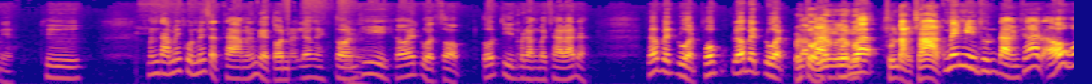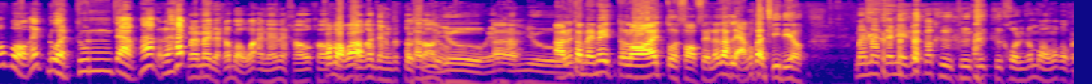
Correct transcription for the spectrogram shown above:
เนี่ยคือ มันทำให้คนไม่ศรัทธามันตั้งแต่ตอนนั้นแล้วไง ตอนที่เขาให้ตรวจสอบโต๊ะจีนพลังประชารัฐอะ แล้วไปตรวจพบแล้วไปตรวจเป็นตัวจเรื่องปะเรื่กาองศผลว่าทุนต่างชาติ ไม่มีทุนต่างชาติ เอ้าเขาบอกให้ตรวจทุนจากภาครัฐไม่ไม่แต่เขาบอกว่าอันนั้นน่ะเขาเขาเขาบอกว่าก็ยังตรวจสอบอยู่ยังทำอยู่เอ้าวแล้วทำไมไม่รอให้ตรวจสอบเสร็จแล้วแถลงมาทีเดียวไม่ไม่ก็เนี่ยก็ก็คือคือคือคือคนก็มองว่ากก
